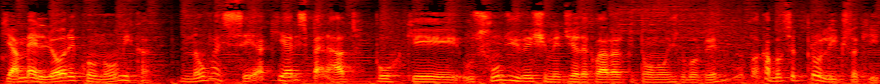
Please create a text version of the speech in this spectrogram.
que a melhor econômica não vai ser a que era esperado, porque os fundos de investimento já declararam que estão longe do governo. Eu tô acabando de ser prolixo aqui,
